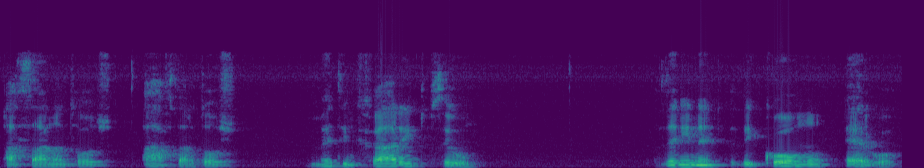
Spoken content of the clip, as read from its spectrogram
αθάνατος, άφθαρτος, με την χάρη του Θεού. Δεν είναι δικό μου έργο.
